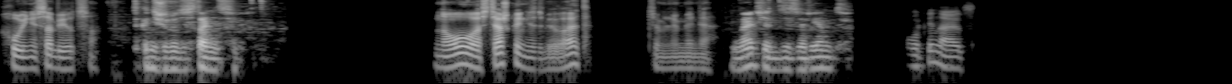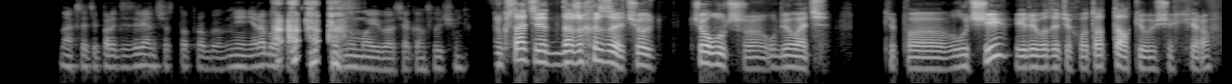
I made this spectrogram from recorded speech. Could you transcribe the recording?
Хуй не собьется. Так они же вроде станется. Ну, а стяжкой не сбивает, тем не менее. Значит, дезориент. О, пинаются. На, кстати, про дизелент сейчас попробуем. Не, не работает. ну, мой, во всяком случае. Ну, кстати, даже хз, что лучше убивать? Типа лучи или вот этих вот отталкивающих херов?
